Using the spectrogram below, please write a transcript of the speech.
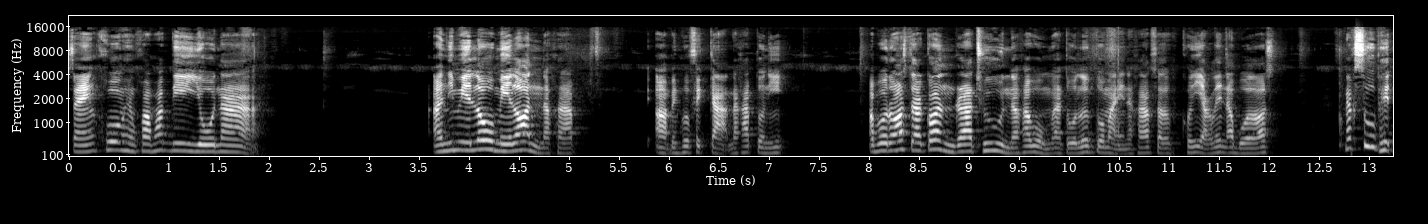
แสงโคมแห่งความพักดีโยนาอนิเมโลเมลอนนะครับ อ่าเป็นเพอร์เฟกต์การ์ดนะครับตัวนี้ อ b o ร o s Dragon Ratoon นะครับผมตัวเริ่มตัวใหม่นะครับสำหรับคนอยากเล่นอ b o ร o s นักสู้เผ็ด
